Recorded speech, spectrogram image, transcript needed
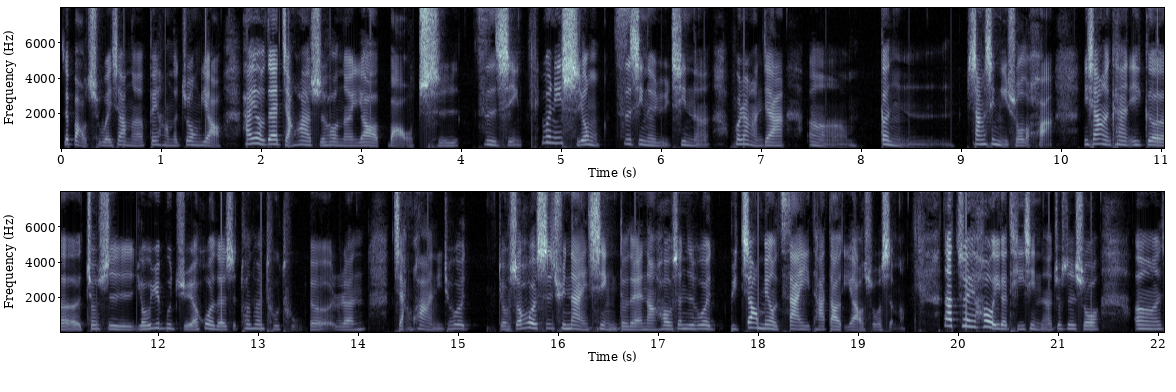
这保持微笑呢，非常的重要。还有在讲话的时候呢，要保持自信，因为你使用自信的语气呢，会让人家嗯。更相信你说的话。你想想看，一个就是犹豫不决或者是吞吞吐吐的人讲话，你就会有时候会失去耐性，对不对？然后甚至会比较没有在意他到底要说什么。那最后一个提醒呢，就是说，嗯、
